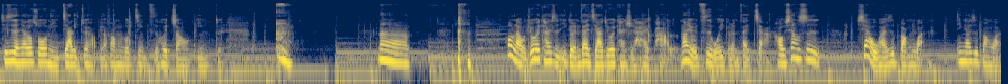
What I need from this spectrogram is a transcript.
其实人家都说你家里最好不要放那么多镜子，会招阴。对，那。后来我就会开始一个人在家，就会开始害怕了。那有一次我一个人在家，好像是下午还是傍晚，应该是傍晚，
